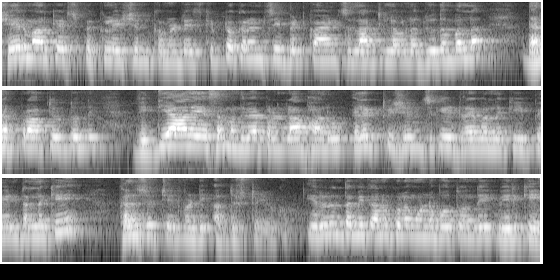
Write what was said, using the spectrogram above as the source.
share market speculation communities crypto currency bitcoins lottery లెవెల్లో చూడడం వల్ల ధన ప్రాప్తి ఉంటుంది. విద్యాలయ సంబంధ వ్యాపారం లాభాలు ఎలక్ట్రీషియన్స్కి డ్రైవర్లకి పెయింటర్లకి కలిసి వచ్చేటువంటి అదృష్ట యోగం. ఈ రోజంతా మీకు అనుకూలంగా ఉండబోతోంది. వీరికి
